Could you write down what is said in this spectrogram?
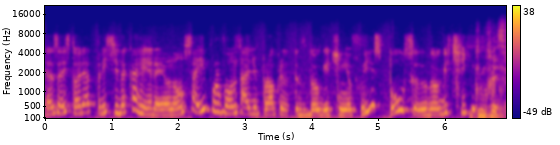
essa é a história triste da carreira. Eu não saí por vontade própria do Doguitinho, eu fui expulsa do Doguitinho. Mas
